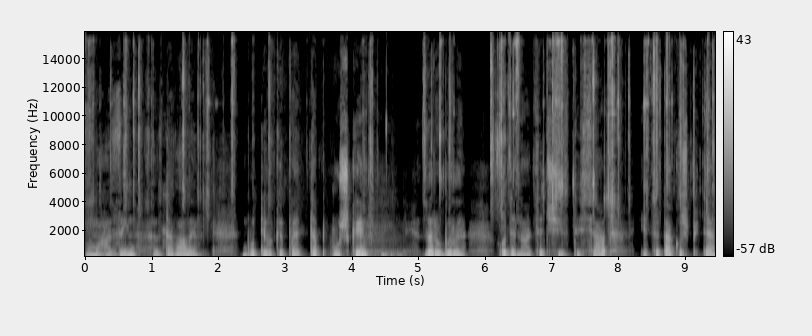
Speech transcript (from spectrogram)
в магазин, здавали бутилки ПЕТ та пушки. Заробили 11,60. І це також піде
